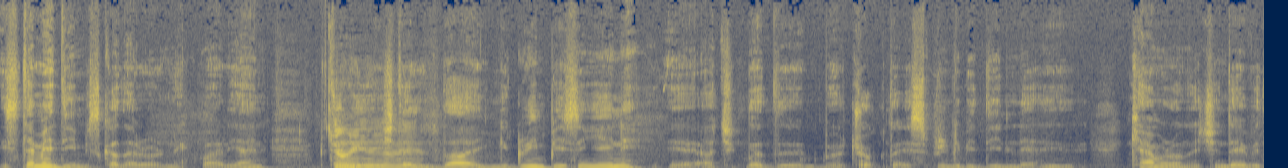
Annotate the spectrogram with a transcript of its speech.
istemediğimiz kadar örnek var. Yani bütün Aynen işte öyle. daha Greenpeace'in yeni e, açıkladığı böyle çok da esprili bir dille Cameron için, David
